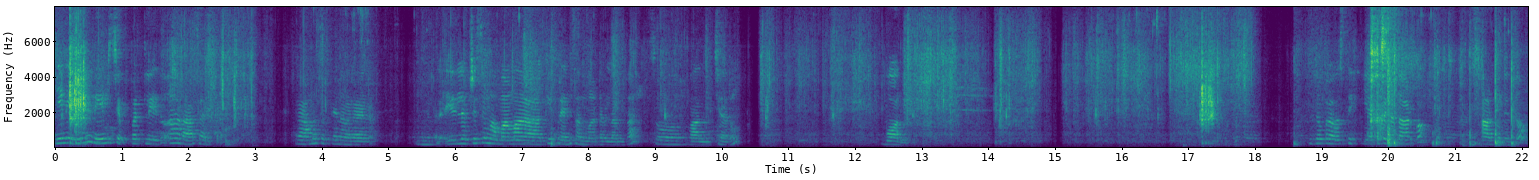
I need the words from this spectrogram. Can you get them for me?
నేను ఏమి నేమ్స్ చెప్పట్లేదు. ఆ, రాశారు ఇక్కడ. రామ సత్యనారాయణ. వీళ్ళు వచ్చేసి మా మామకి ఫ్రెండ్స్ అనమాట వీళ్ళంతా. సో వాళ్ళు ఇచ్చారు. బాగుంది. ఇదో ప్రవస్థి ఎంత పెద్ద ఆడుకో. ఆడుకోలేదు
